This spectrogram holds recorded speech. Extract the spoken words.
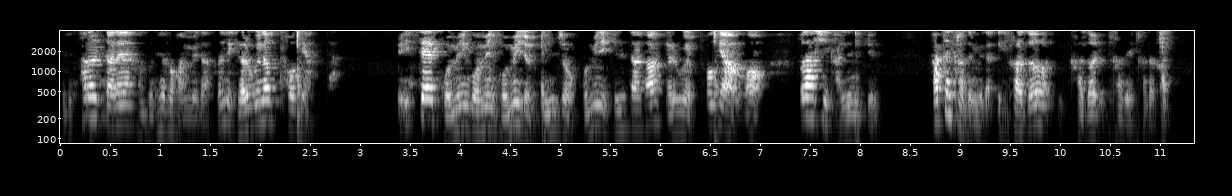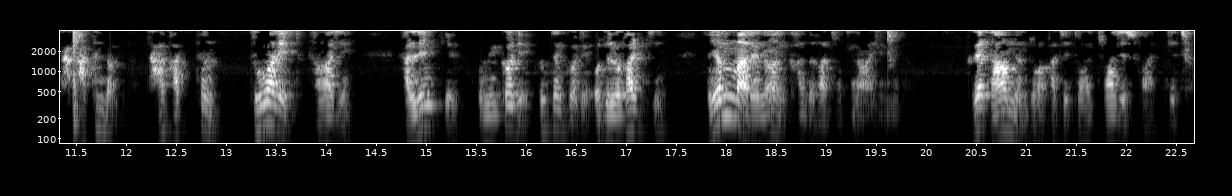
그래서 8월 달에 한번 해보 갑니다. 그런데 결국에는 포기한다. 이때 고민 고민 고민이 좀 길죠. 고민이 길다가 결국에 포기하고 또 다시 갈림길. 같은 카드입니다. 이 카드, 이 카드, 이 카드, 이 카드 다 같은 겁니다. 다 같은 두 마리 강아지 갈림길, 고민거리, 걱정거리 어디로 갈지 연말에는 카드가 좋게 나와야 됩니다. 그래 다음 연도가 같이 또 좋아질 수가 있겠죠.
